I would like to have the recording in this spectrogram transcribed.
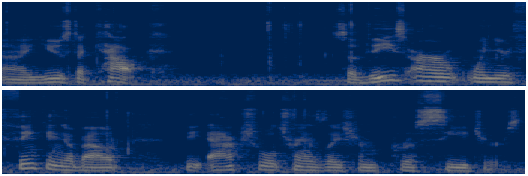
I used a calque. So these are when you're thinking about the actual translation procedures.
